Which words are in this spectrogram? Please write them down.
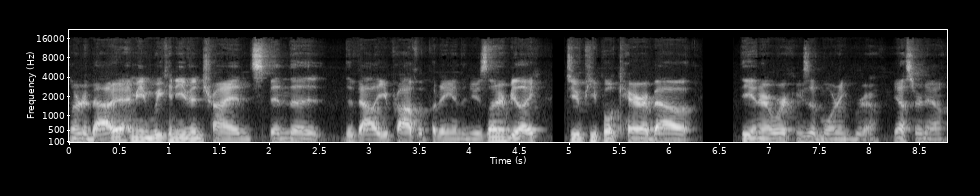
learn about it. I mean, we can even try and spin the the value prop of putting in the newsletter and be like, do people care about the inner workings of Morning Brew? Yes or no?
